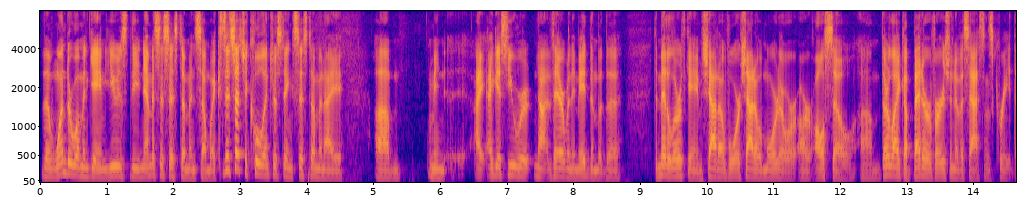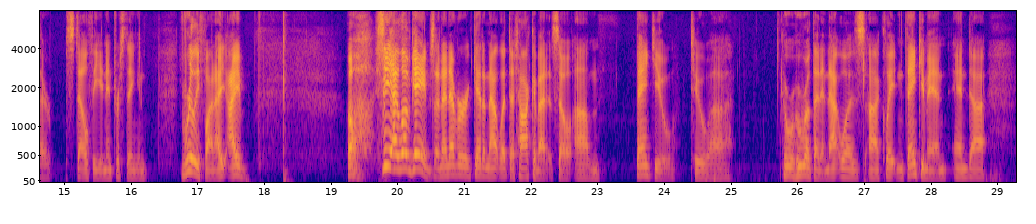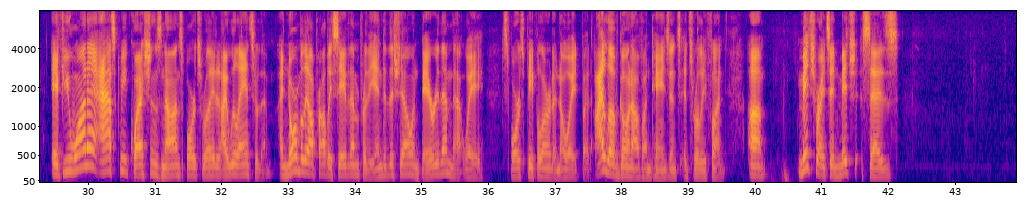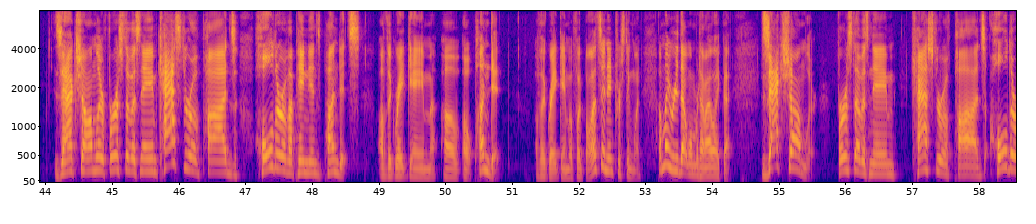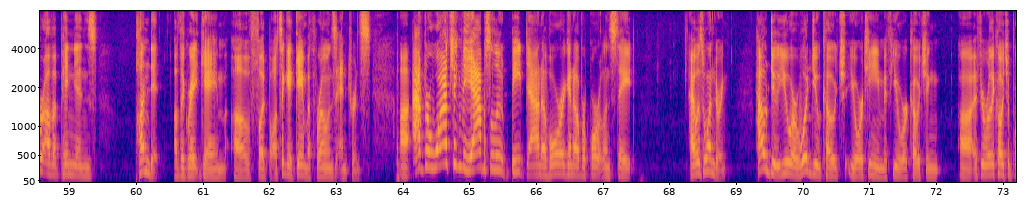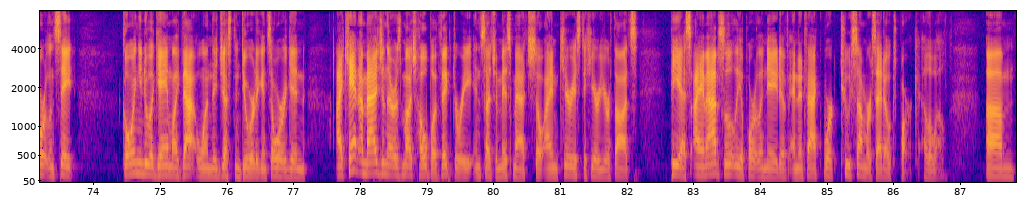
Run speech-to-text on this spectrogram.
the Wonder Woman game use the Nemesis system in some way because it's such a cool, interesting system. And I, um, I mean, I, I, guess you were not there when they made them, but the the Middle Earth games, Shadow of War, Shadow of Mordor, are also um, they're like a better version of Assassin's Creed. They're stealthy and interesting and really fun. I, I Oh, see, I love games, and I never get an outlet to talk about it. So, um, thank you to uh, who who wrote that in. That was uh, Clayton. Thank you, man. And uh, if you want to ask me questions non-sports related, I will answer them. I normally I'll probably save them for the end of the show and bury them. That way, sports people aren't annoyed. But I love going off on tangents. It's really fun. Um, Mitch writes in. Mitch says. Zac Shomler, first of his name, caster of pods, holder of opinions, pundits of the great game of, oh, pundit of the great game of football. That's an interesting one. Going to read that one more time. I like that. Zac Shomler, first of his name, caster of pods, holder of opinions, pundit of the great game of football. It's like a Game of Thrones entrance. Uh, after watching the absolute beatdown of Oregon over Portland State, I was wondering, how do you or would you coach your team if you were coaching, uh, if you were the coach of Portland State going into a game like that one they just endured against Oregon, I can't imagine there is much hope of victory in such a mismatch. So I'm curious to hear your thoughts. P.S. I am absolutely a Portland native, and in fact worked two summers at Oaks Park. LOL. Um,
